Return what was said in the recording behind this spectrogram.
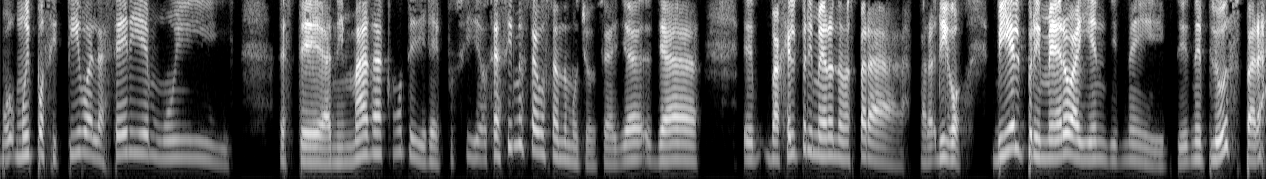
muy positiva la serie, muy, este, animada, ¿cómo te diré? Pues sí, o sea, sí me está gustando mucho, o sea, ya, ya, eh, bajé el primero nada más para, para, digo, vi el primero ahí en Disney, Disney Plus para,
